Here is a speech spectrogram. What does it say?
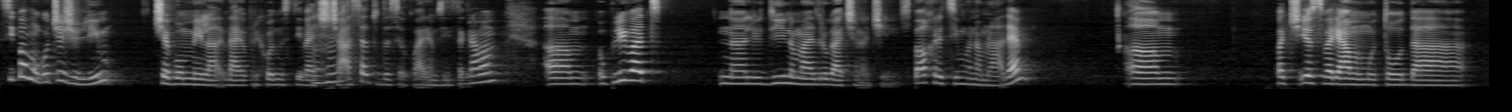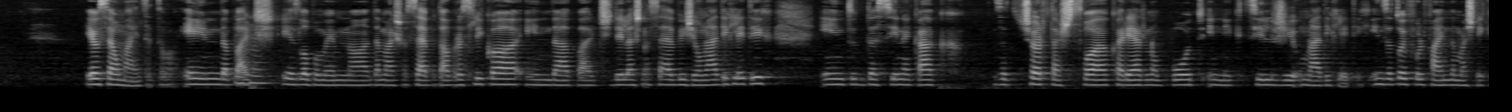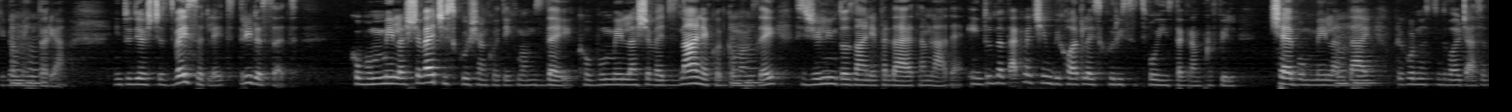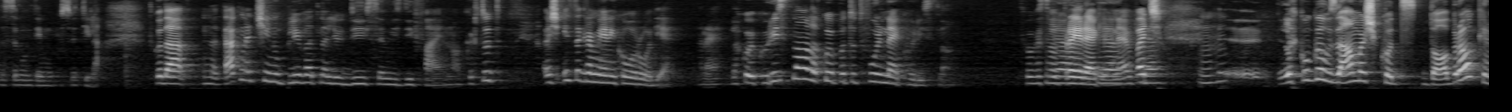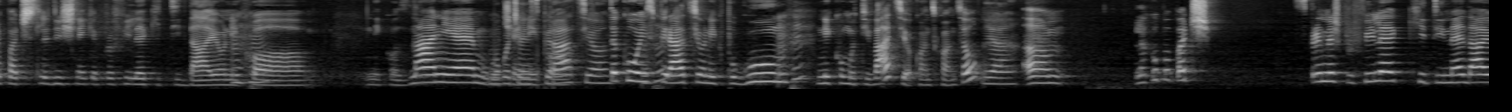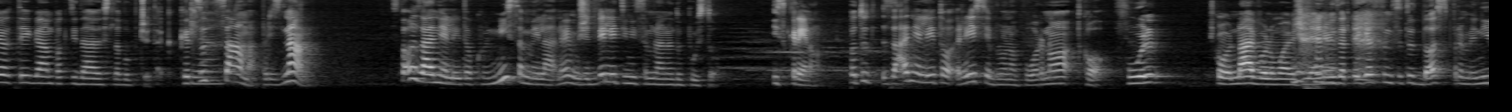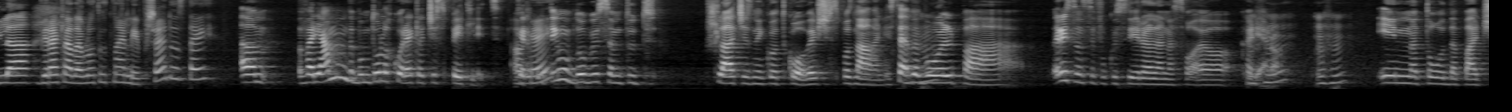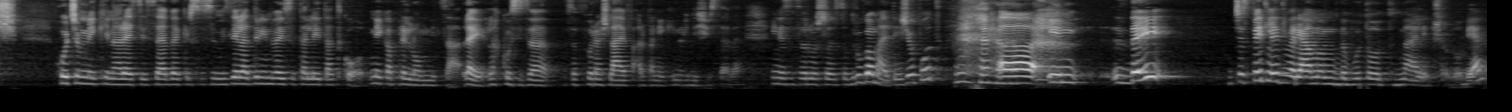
Si pa mogoče želim, če bom imela v prihodnosti več uh mhm. -huh. časa, tudi da se ukvarjam z Instagramom, um, vplivati na ljudi na malce drugačen način. Sploh recimo na mlade. Um, pač jaz verjamem v to, da je vse v mindsetu. In da pač uh mhm. -huh. je zelo pomembno, da imaš o sebi dobro sliko in da pač delaš na sebi že v mladih letih, in tudi da si nekako začrtaš svojo karjerno pot in nek cilj že v mladih letih. In zato je full fajn, da imaš nekega uh mhm. -huh. mentorja. In tudi jaz čez 20 let, 30. Ko bom imela še več izkušenj, kot jih imam zdaj, ko bom imela še več znanja, kot ga imam uh mhm. -huh. zdaj, si želim to znanje predajati na mlade. In tudi na tak način bi hotela izkoristiti svoj Instagram profil, če bom imela uh -huh. v prihodnosti dovolj časa, da se bom temu posvetila. Tako da na tak način vplivati na ljudi se mi zdi fajn. No? Ker tudi veš, Instagram je neko orodje. Ne? Lahko je koristno, lahko je pa tudi ful nekoristno. Kot smo yeah, ja, prej rekli, yeah, ja, pač, yeah. uh -huh. eh, lahko ga vzameš kot dobro, ker pač slediš neke profile, ki ti dajo neko, uh -huh. neko znanje, mogoče, mogoče neko, inspiracijo. Tako uh -huh. inspiracijo, nek pogum, uh -huh. neko motivacijo, konc koncev. Yeah. Um, lahko pa pač spremljaš profile, ki ti ne dajo tega, ampak ti dajo slab občutek. Ker. Ja. tudi sama priznam, sploh zadnje leto, ko nisem imela, ne vem, že dve leti nisem bila na dopustu, iskreno. Pa tudi zadnje leto res je bilo naporno, tako full. Tako najbolj v mojem življenju, zaradi tega sem se tudi dosti spremenila. Bi rekla, da je bilo tudi najlepše do zdaj? Um, verjamem, da bom to lahko rekla čez pet let. Okay. Ker v tem obdobju sem tudi šla čez neko tako, veš, spoznavanje sebe uh mhm. -huh. bolj, pa res sem se fokusirala na svojo kariero. Uh -huh. Uh -huh. In na to, da pač hočem nekaj narediti sebe, ker so se mi zdela 23 leta tako, neka prelomnica. Lej, lahko si zafuraš za life ali pa nekaj narediš iz sebe. In jaz sem zelo šla za drugo, malo težjo pot. Uh, in zdaj, čez pet let, verjamem, da bo to tudi najlepše obdobje.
